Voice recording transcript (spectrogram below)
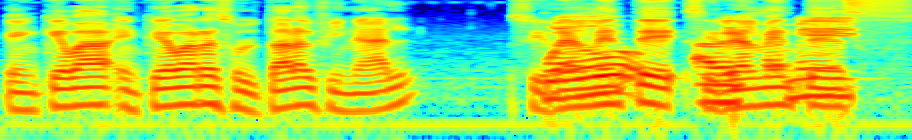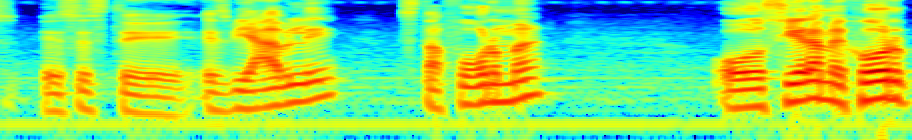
en qué va en qué va a resultar al final si realmente, si realmente es, es, este, es viable esta forma, o si era mejor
